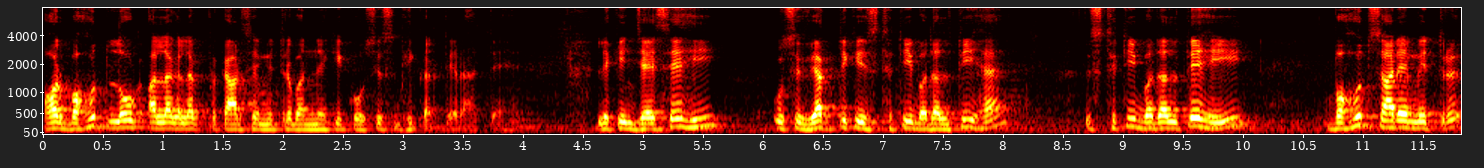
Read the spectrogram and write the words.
और बहुत लोग अलग अलग प्रकार से मित्र बनने की कोशिश भी करते रहते हैं। लेकिन जैसे ही उस व्यक्ति की स्थिति बदलती है, स्थिति बदलते ही बहुत सारे मित्र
